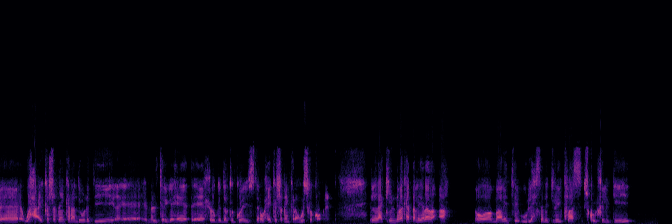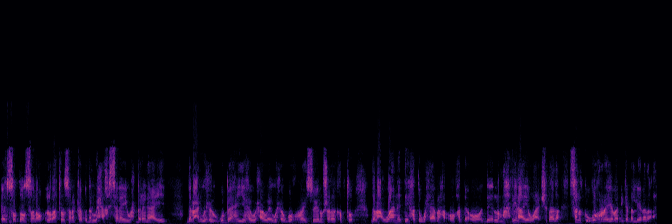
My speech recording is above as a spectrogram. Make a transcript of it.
waxa ay ka shaqeyn karaan dowladdii militariga aheyd ee xoogga dalkan ku haystana waxay ka shaqeyn karaan way iska koobneed. Laakiin nimanka dhalinyarada ah oo maalintii uu lix sano jiray class schoolka la geeyey soddon sano labaatan sano ka badan wax akhrisanayay wax baranayay. Dabcan wuxuu ugu baahan yahay waxa waaye waxa ugu horeyso inuu shaqo qabto. Dabcan waana dee hadda waxyaabaha oo hadda oo dee la mahdinayo waaye shaqada sanadka ugu horeeyaba ninka dhalinyarada ah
